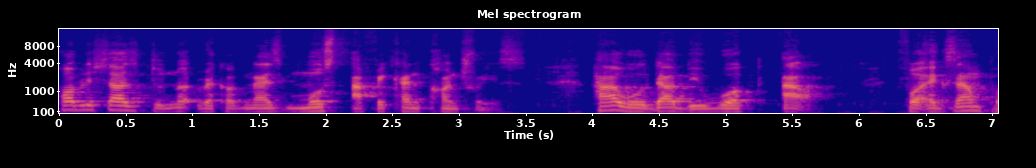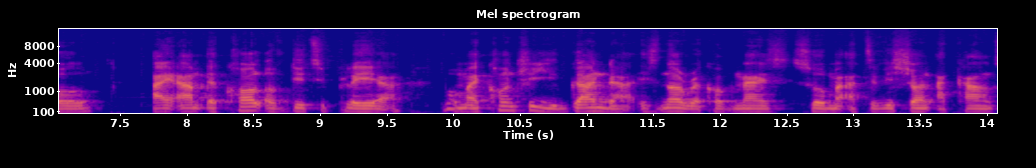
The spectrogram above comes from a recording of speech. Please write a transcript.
publishers do not recognize most African countries. How will that be worked out? For example, I am a Call of Duty player, but my country, Uganda, is not recognized, so my Activision account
